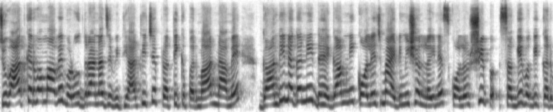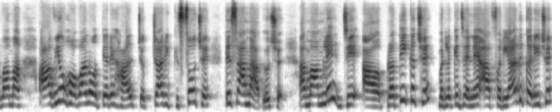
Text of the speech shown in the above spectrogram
જો વાત કરવામાં આવે વડોદરાના જે વિદ્યાર્થી છે પ્રતિક પરમાર નામે ગાંધીનગરની દહેગામની કોલેજમાં એડમિશન લઈને સ્કોલરશિપ સગે વગે કરવામાં આવ્યો હોવાનો અત્યારે હાલ ચકચારી કિસ્સો છે તે સામે આવ્યો છે. આ મામલે જે આ પ્રતિક છે, મતલબ કે જેને આ ફરિયાદ કરી છે,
